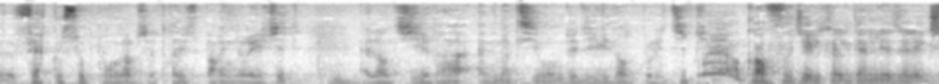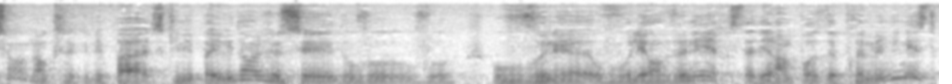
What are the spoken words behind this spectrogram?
euh, faire que ce programme se traduise par une réussite, elle en tirera un maximum de dividendes politiques. Oui, encore faut-il qu'elle gagne les élections, donc ce qui n'est pas, ce qui n'est pas évident. Je sais d'où vous, vous, vous, venez, vous voulez en venir, c'est-à-dire un poste de Premier ministre.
